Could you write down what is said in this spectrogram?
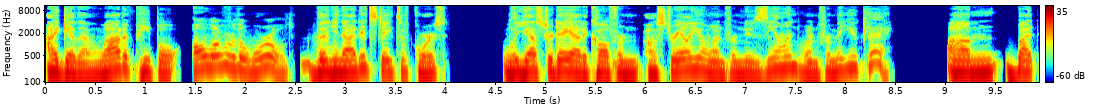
I get a lot of people all over the world, the United States, of course. Yesterday, I had a call from Australia, one from New Zealand, one from the UK. Um, but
